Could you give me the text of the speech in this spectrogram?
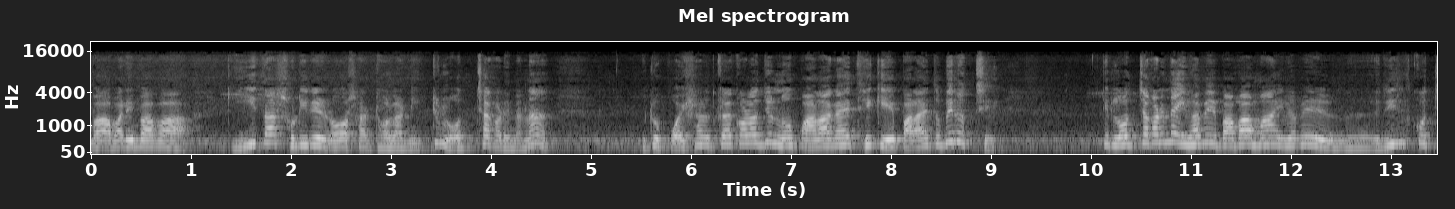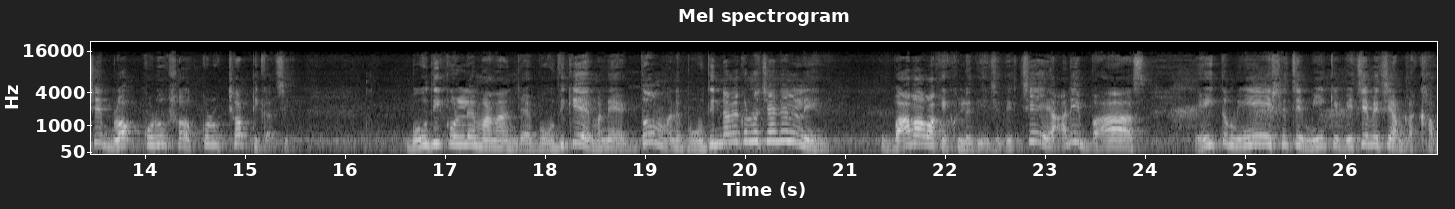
বাবা রে বাবা, কি তার শরীরের রস আর ঢলানি। একটু লজ্জা করে না না? দুটো পয়সা রোজগার করার জন্য পাড়া গায়ে থেকে পাড়ায় তো বেরোচ্ছে। ঠিক লজ্জা করে না? এইভাবে বাবা, মা এইভাবে রিল করছে, ব্লগ করুক, সব করুক, সব ঠিক আছে। বৌদি করলে মানান যায়। বৌদিকে মানে একদম মানে বৌদির নামে কোনো চ্যানেল নেই। বাবা মাকে খুলে দিয়েছে। দেখছে? আরে বাস, এই তো মেয়ে এসেছে, মেয়েকে বেছে বেছে আমরা খাব।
